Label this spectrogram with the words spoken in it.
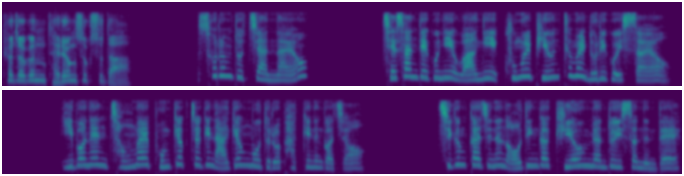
표적은 대령 숙수다. 소름 돋지 않나요? 제산대군이 왕이 궁을 비운 틈을 노리고 있어요. 이번엔 정말 본격적인 악역 모드로 바뀌는 거죠. 지금까지는 어딘가 귀여운 면도 있었는데,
